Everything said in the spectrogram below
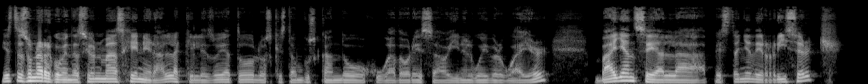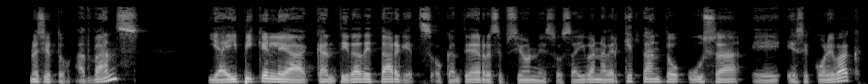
Y esta es una recomendación más general, la que les doy a todos los que están buscando jugadores ahí en el waiver wire. Váyanse a la pestaña de Research, no es cierto, Advance, y ahí píquenle a cantidad de targets o cantidad de recepciones. O sea, ahí van a ver qué tanto usa eh, ese coreback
